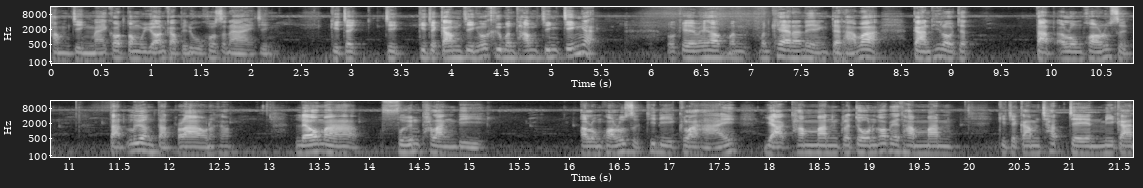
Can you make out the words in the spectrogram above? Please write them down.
ทำจริงไหมก็ต้องย้อนกลับไปดูโฆษณาจริงกิจกิจกรรมจริงก็คือมันทำจริง ๆอะ่ะโอเคไหมครับมันมันแค่นั้นเอง แต่ถามว่าการที่เราจะตัดอารมณ์ความรู้สึก ตัดเรื่องตัดราวนะครับ แล้วมาฟื้นพลังดี อารมณ์ความรู้สึกที่ดีกระหาย อยากทำมันกระโจนเข้าไปทำมัน กิจกรรมชัดเจน มีการ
